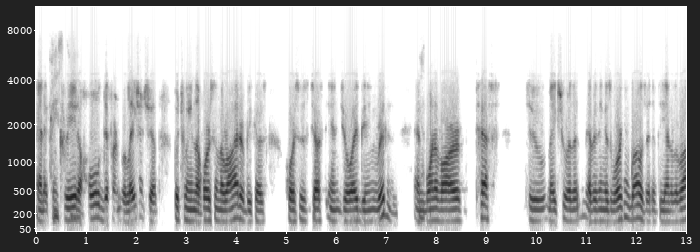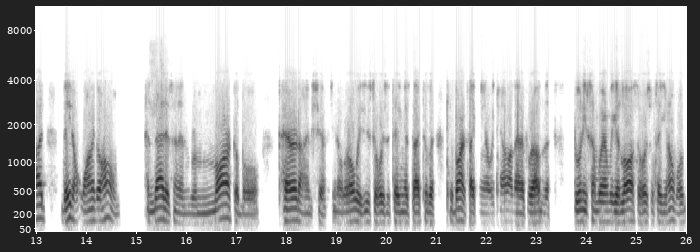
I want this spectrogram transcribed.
and it can create a whole different relationship between the horse and the rider because horses just enjoy being ridden. And yeah. one of our tests to make sure that everything is working well is that at the end of the ride, they don't want to go home. And that is a remarkable paradigm shift. You know, we're always used to horses taking us back to the, to the barn. In fact, you know, we count on that if we're out in the boony somewhere and we get lost, the horse will take you home. Well,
